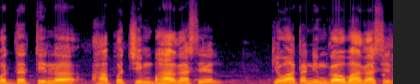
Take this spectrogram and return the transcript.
पद्धतीनं हा पश्चिम भाग असेल किंवा आता निमगाव भाग असेल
